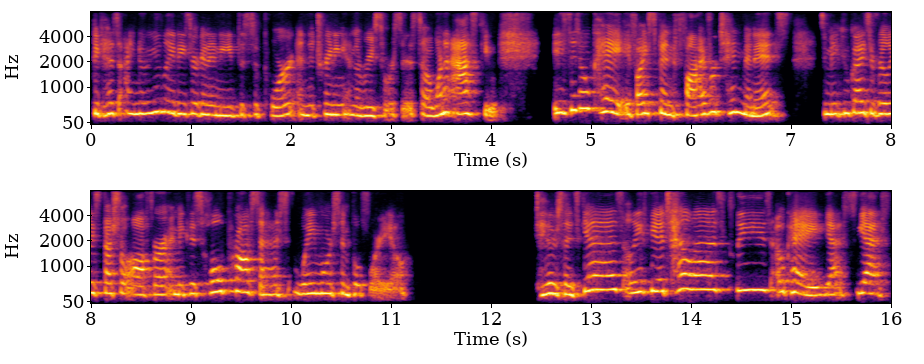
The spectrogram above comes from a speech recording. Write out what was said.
because I know you ladies are going to need the support and the training and the resources. So I want to ask you is it okay if I spend five or 10 minutes to make you guys a really special offer and make this whole process way more simple for you? Taylor says, yes. Alethea, tell us, please. Okay, yes, yes.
